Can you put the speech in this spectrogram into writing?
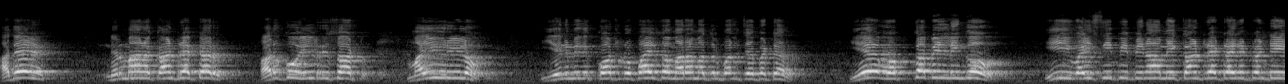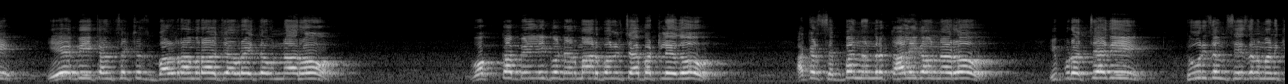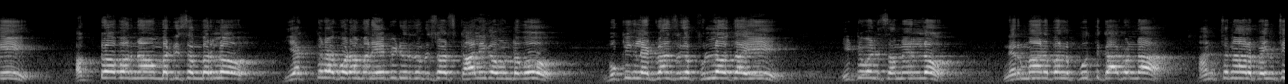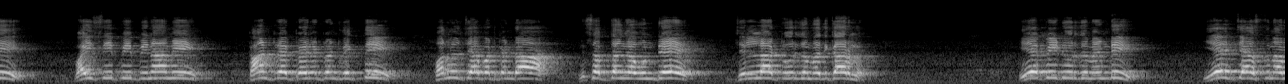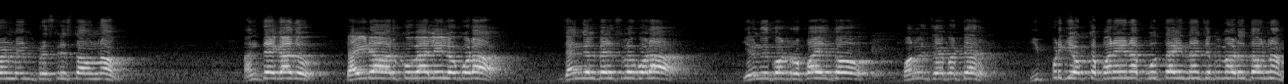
అదే నిర్మాణ కాంట్రాక్టర్ అరకు హిల్ రిసార్ట్ మయూరిలో ఎనిమిది కోట్ల రూపాయలతో మరమ్మతుల పనులు చేపట్టారు. ఏ ఒక్క బిల్డింగు ఈ వైసీపీ బినామీ కాంట్రాక్ట్ అయినటువంటి ఏబీ కన్స్ట్రక్షన్స్ బలరామరాజు ఎవరైతే ఉన్నారో ఒక్క బిల్డింగ్ నిర్మాణ పనులు చేపట్టలేదు. అక్కడ సిబ్బంది అందరూ ఖాళీగా ఉన్నారు. ఇప్పుడు వచ్చేది టూరిజం సీజన్ మనకి. అక్టోబర్ నవంబర్ డిసెంబర్లో ఎక్కడ కూడా మన ఏపీ టూరిజం రిసార్ట్స్ ఖాళీగా ఉండవు. బుకింగ్లు అడ్వాన్స్గా ఫుల్ అవుతాయి. ఇటువంటి సమయంలో నిర్మాణ పనులు పూర్తి కాకుండా అంచనాలు పెంచి వైసీపీ బినామీ కాంట్రాక్ట్ అయినటువంటి వ్యక్తి పనులు చేపట్టకుండా నిశ్శబ్దంగా ఉంటే జిల్లా టూరిజం అధికారులు ఏపీ టూరిజం ఎండి ఏం చేస్తున్నారని మేము ప్రశ్నిస్తూ ఉన్నాం. అంతేకాదు టైడా అరకు వ్యాలీలో కూడా జంగల్ బెల్స్లో కూడా ఎనిమిది కోట్ల రూపాయలతో పనులు చేపట్టారు. ఇప్పటికీ ఒక్క పని అయినా పూర్తయిందని చెప్పి మేము అడుగుతా ఉన్నాం.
